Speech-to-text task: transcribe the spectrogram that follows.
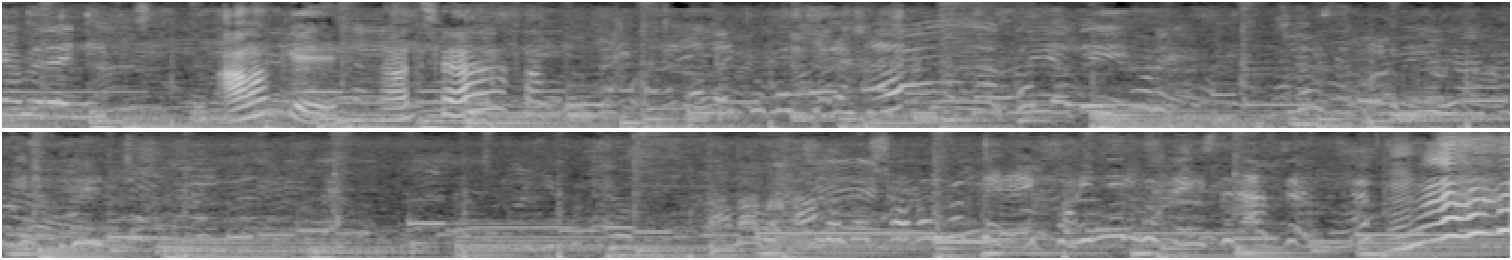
ক্যামেরায় নিচ্ছি আমাকে? আচ্ছা।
